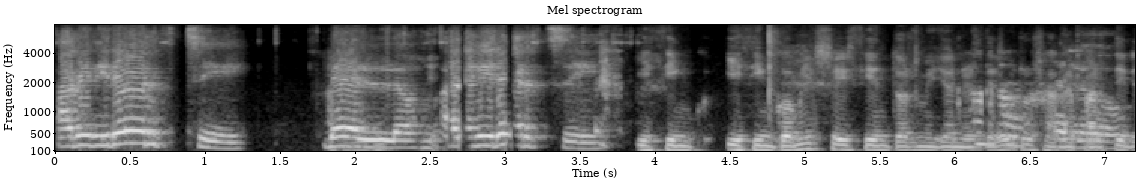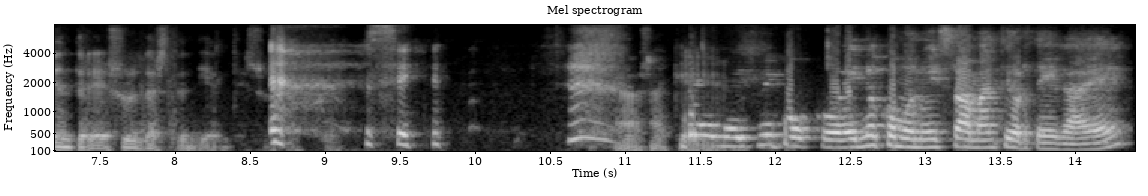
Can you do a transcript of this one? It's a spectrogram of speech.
arrivederci, bello, arrivederci. y, cinco- y 5.600 millones de Ah, euros a repartir entre sus descendientes. Sí. que- o sea que, Bueno, es muy poco, ¿eh? No como nuestro amante Ortega, ¿eh?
